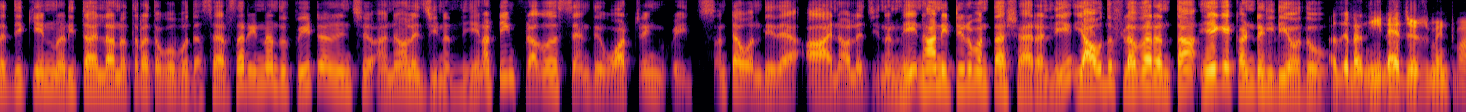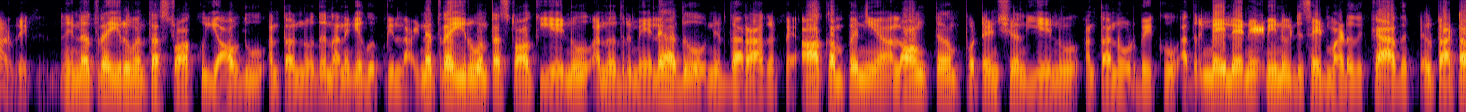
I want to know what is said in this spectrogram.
ಸದ್ಯಕ್ಕೆ ಏನು ನಡೀತಾ ಇಲ್ಲ ಅನ್ನೋ ತರ ತಗೋಬೋದಾ ಸರ್? ಸರ್ ಇನ್ನೊಂದು ಪೀಟರ್ ಇಂಚ್ ಅನಾಲಜಿನಲ್ಲಿ nutting flowers and the watering weeds ಅಂತ ಒಂದಿದೆ. ಆ ಅನಾಲಜಿನಲ್ಲಿ ನಾನು ಇಟ್ಟಿರುವಂತ ಶೇರ್ ಅಲ್ಲಿ ಯಾವ್ದು ಫ್ಲವರ್ ಅಂತ ಹೇಗೆ ಕಂಡು ಹಿಡಿಯೋದು ಅದನ್ನ ನೀನೇ ಜಡ್ಜ್ಮೆಂಟ್ ಮಾಡ್ಬೇಕು. ನಿನ್ನ ಹತ್ರ ಇರುವಂತ ಸ್ಟಾಕ್ ಯಾವುದು ಅಂತ ಅನ್ನೋದು ನನಗೆ ಗೊತ್ತಿಲ್ಲ. ನಿನ್ನ ಹತ್ರ ಇರುವಂತ ಸ್ಟಾಕ್ ಏನು ಅನ್ನೋದ್ರ ಮೇಲೆ ಅದು ನಿರ್ಧಾರ ಆಗುತ್ತೆ. ಆ ಕಂಪನಿಯ ಲಾಂಗ್ ಟರ್ಮ್ ಪೊಟೆನ್ಶಿಯಲ್ ಏನು ಅಂತ ನೋಡಬೇಕು. ಅದ್ರ ಮೇಲೇನೆ ನೀನು ಡಿಸೈಡ್ ಮಾಡೋದಕ್ಕೆ ಆಗುತ್ತೆ. ಟಾಟಾ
